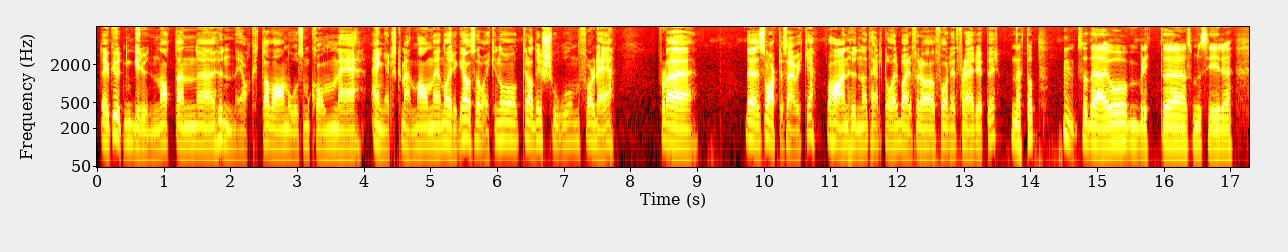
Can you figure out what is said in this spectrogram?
det er jo ikke uten grunn at den uh, hundejakta var noe som kom med engelskmennene i Norge. altså Det var ikke noe tradisjon for det. For det, det svarte seg jo ikke å ha en hund et helt år bare for å få litt flere ryper. Nettopp. Mm. Så det er jo blitt, uh, som du sier, uh,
